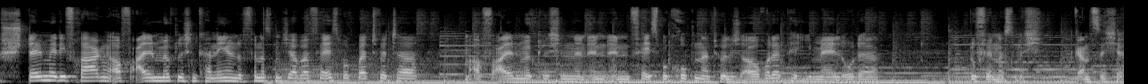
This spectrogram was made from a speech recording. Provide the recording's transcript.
stell mir die Fragen auf allen möglichen Kanälen. Du findest mich ja bei Facebook, bei Twitter, auf allen möglichen, in, in, in Facebook-Gruppen natürlich auch oder per E-Mail oder Du findest mich, ganz sicher.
